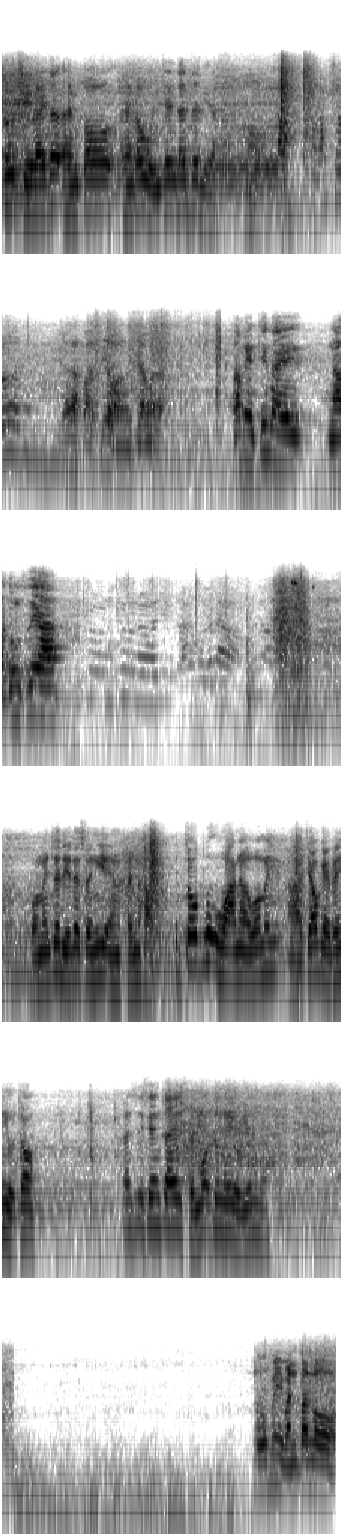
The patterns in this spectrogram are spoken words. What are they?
收起来的很多很多文件在这里啊。哦。好了，把戏往交了。他们进来拿东西啊。我们这里的生意很很好，做不完了，我们啊交给朋友做。但是现在什么都没有用了。冇咩揾分咯，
